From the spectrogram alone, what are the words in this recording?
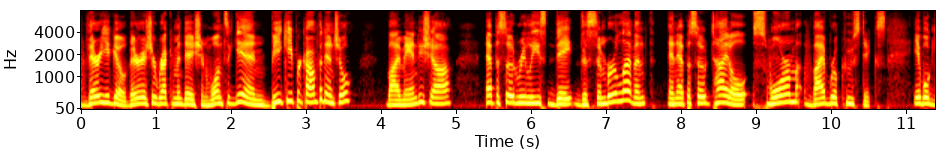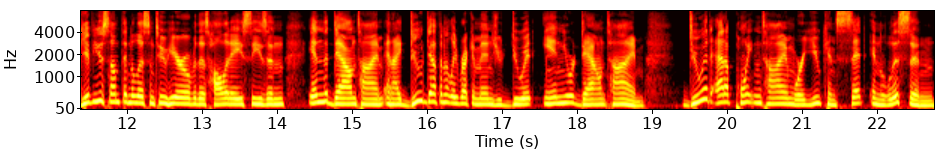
there you go. There is your recommendation. Once again, Beekeeper Confidential by Mandy Shaw. Episode release date December 11th, and episode title Swarm Vibroacoustics. It will give you something to listen to here over this holiday season in the downtime, and I do definitely recommend you do it in your downtime do it at a point in time where you can sit and listen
